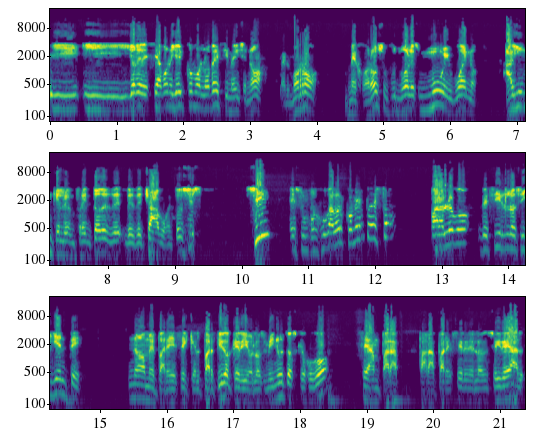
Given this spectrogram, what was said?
y, y yo le decía, bueno, ¿y hoy cómo lo ves? Y me dice, no, el morro mejoró su fútbol, es muy bueno. Alguien que lo enfrentó desde, desde chavo. Entonces, sí, es un buen jugador. Comento esto para luego decir lo siguiente. No me parece que el partido que dio, los minutos que jugó, sean para, para aparecer en el once ideal.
